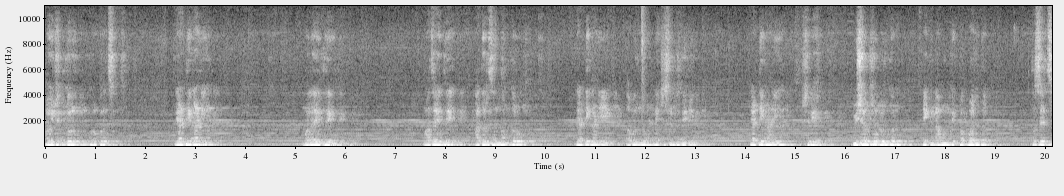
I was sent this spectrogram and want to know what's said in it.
आयोजित करून खरोखरच या ठिकाणी मला येथे माझा येथे आदर सन्मान करून या ठिकाणी एक अभंग म्हणण्याची संधी दिली. या ठिकाणी श्री विशाल कोंडुरकर एक नामांकित पक्वाजक तसेच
